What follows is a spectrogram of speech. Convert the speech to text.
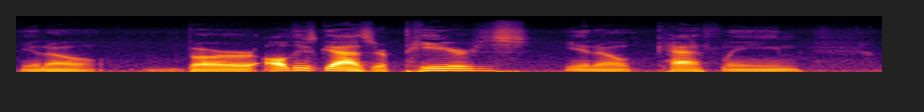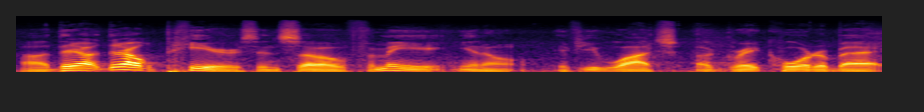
You know, Burr, all these guys are peers. You know, Kathleen, uh, they're they're all peers. And so for me, you know, if you watch a great quarterback,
